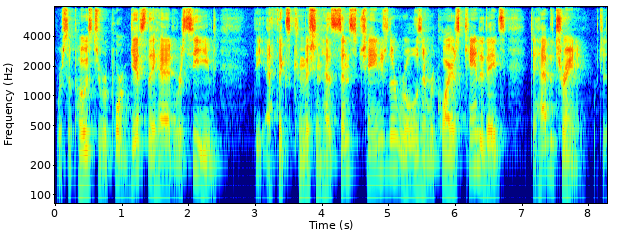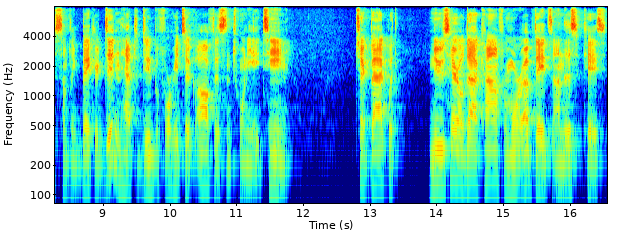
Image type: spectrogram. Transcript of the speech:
were supposed to report gifts they had received. The Ethics Commission has since changed their rules and requires candidates to have the training, which is something Baker didn't have to do before he took office in 2018. Check back with newsherald.com for more updates on this case.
